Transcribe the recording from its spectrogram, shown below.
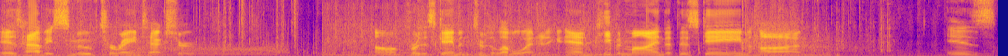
is have a smooth terrain texture um, for this game in terms of level editing. And keep in mind that this game uh, is...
